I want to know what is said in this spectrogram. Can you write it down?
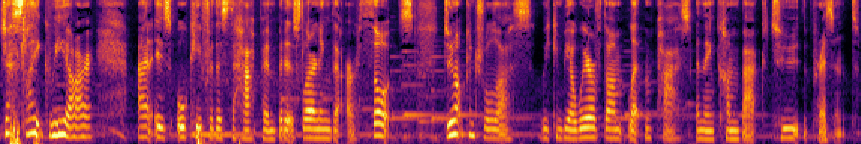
just like we are, and it's okay for this to happen, but it's learning that our thoughts do not control us. We can be aware of them, let them pass, and then come back to the present.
